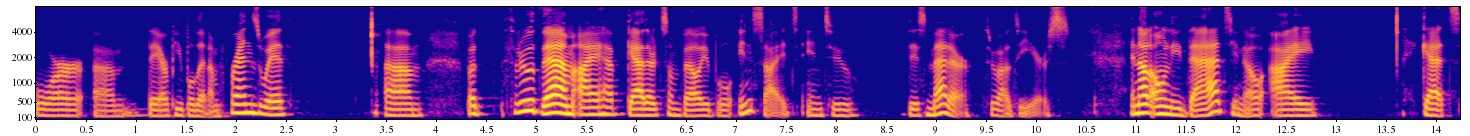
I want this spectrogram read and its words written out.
or um, they are people that I'm friends with. Um, but through them, I have gathered some valuable insights into this matter throughout the years. And not only that, you know, I get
